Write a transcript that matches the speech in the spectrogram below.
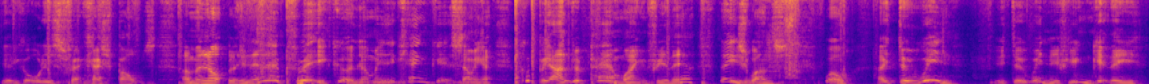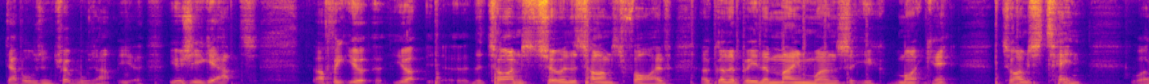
You got all these cash bolts, a monopoly, and they're pretty good. I mean, you can get something. Uh, could be a hundred pound waiting for you there. These ones, well, they do win. You do win if you can get the doubles and trebles up. You, usually, you get up. I think you you uh, the times two and the times five are going to be the main ones that you might get. Times ten, well,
